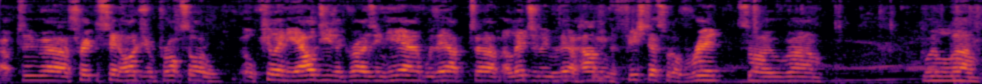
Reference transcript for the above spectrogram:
up to uh, three percent hydrogen peroxide. It'll, it'll, kill any algae that grows in here without um, allegedly without harming the fish. That's what I've read. So um, we'll. Um,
